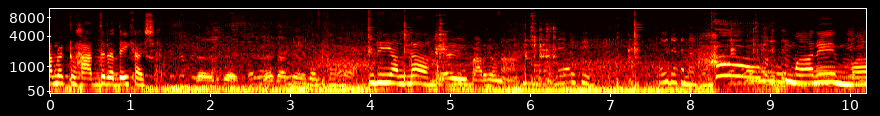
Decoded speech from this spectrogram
আমরা একটু হাত ধরে দেখে আসি। উরে আল্লাহ। মারে মা।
